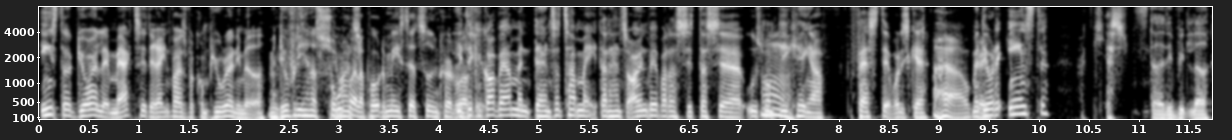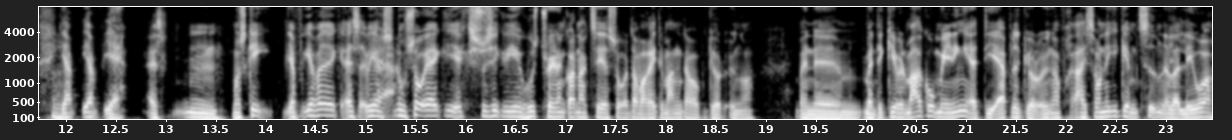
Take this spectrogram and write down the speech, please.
eneste, der gjorde, jeg lagde mærke til, det rent faktisk var computeranimeret. Men det er jo, fordi han har solbriller hans- på det meste af tiden, Kurt Ja, det kan godt være, men da han så tager dem af, der er hans øjenvipper, der, ser- der ser ud som om, de ikke hænger fast der, hvor de skal. Ja, okay. Men det var det eneste. Jeg synes stadig, det er vildt lavet. Jeg, jeg, ja, altså, mm, måske. Jeg, jeg ved ikke, altså, jeg, nu så jeg ikke, jeg synes ikke, jeg kan huske traileren godt nok til, at jeg så, at der var rigtig mange, der var gjort yngre. Men, øh, men det giver vel meget god mening, at de er blevet gjort yngre. Rejser hun ikke igennem tiden, eller lever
